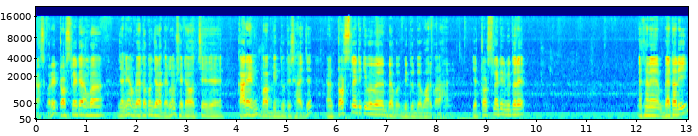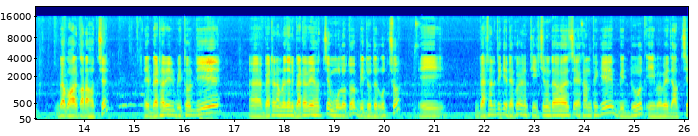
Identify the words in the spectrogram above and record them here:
কাজ করে? টর্চ লাইটে আমরা জানি, আমরা এতক্ষণ যারা দেখলাম, সেটা হচ্ছে যে কারেন্ট বা বিদ্যুতের সাহায্যে টর্চ লাইটে কীভাবে বিদ্যুৎ ব্যবহার করা হয়? যে টর্চ লাইটের ভিতরে এখানে ব্যাটারি ব্যবহার করা হচ্ছে। এই ব্যাটারির ভিতর দিয়ে ব্যাটারি, আমরা জানি ব্যাটারি হচ্ছে মূলত বিদ্যুতের উৎস। এই ব্যাটারি থেকে দেখো, এখন তীর চিহ্ন দেওয়া হয়েছে। এখান থেকে বিদ্যুৎ এইভাবে যাচ্ছে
